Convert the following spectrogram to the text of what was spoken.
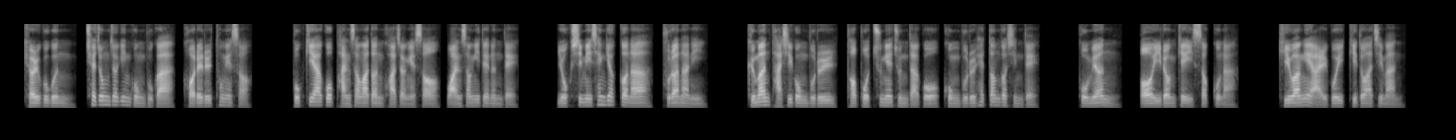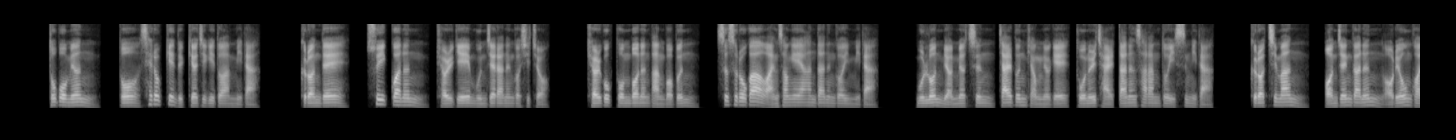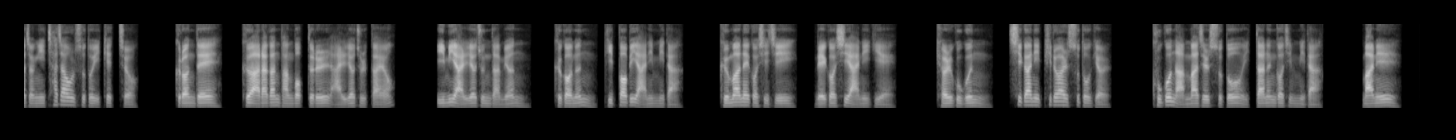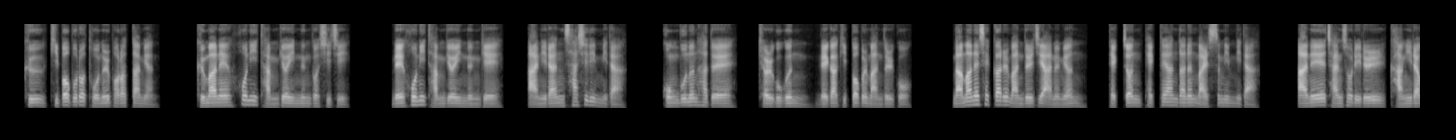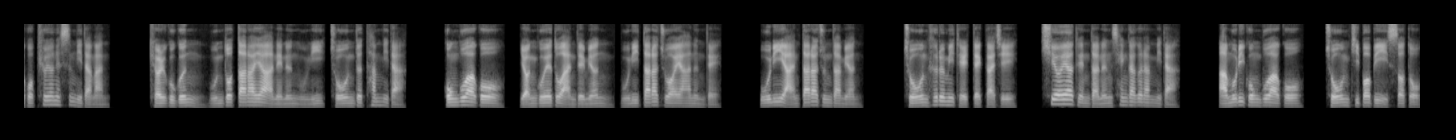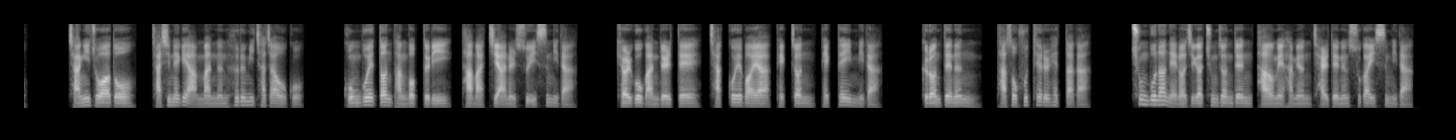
결국은 최종적인 공부가 거래를 통해서 복귀하고 반성하던 과정에서 완성이 되는데 욕심이 생겼거나 불안하니 그만 다시 공부를 더 보충해 준다고 공부를 했던 것인데 보면 어 이런 게 있었구나. 기왕에 알고 있기도 하지만 또 보면 또 새롭게 느껴지기도 합니다. 그런데 수익과는 별개의 문제라는 것이죠. 결국 돈 버는 방법은 스스로가 완성해야 한다는 거입니다. 물론 몇몇은 짧은 경력에 돈을 잘 따는 사람도 있습니다. 그렇지만 언젠가는 어려운 과정이 찾아올 수도 있겠죠. 그런데 그 알아간 방법들을 알려줄까요? 이미 알려준다면 그거는 비법이 아닙니다. 그만의 것이지 내 것이 아니기에 결국은 시간이 필요할 수도 결 국은 안 맞을 수도 있다는 것입니다. 만일 그 기법으로 돈을 벌었다면 그만의 혼이 담겨 있는 것이지 내 혼이 담겨 있는 게 아니란 사실입니다. 공부는 하되 결국은 내가 기법을 만들고 나만의 색깔을 만들지 않으면 백전백패한다는 말씀입니다. 아내의 잔소리를 강이라고 표현했습니다만 결국은 운도 따라야 아내는 운이 좋은 듯 합니다. 공부하고 연구해도 안 되면 운이 따라주어야 하는데 운이 안 따라준다면 좋은 흐름이 될 때까지 쉬어야 된다는 생각을 합니다. 아무리 공부하고 좋은 기법이 있어도 장이 좋아도 자신에게 안 맞는 흐름이 찾아오고 공부했던 방법들이 다 맞지 않을 수 있습니다. 결국 안 될 때 자꾸 해봐야 백전백패입니다. 그런 때는 다소 후퇴를 했다가 충분한 에너지가 충전된 다음에 하면 잘 되는 수가 있습니다.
